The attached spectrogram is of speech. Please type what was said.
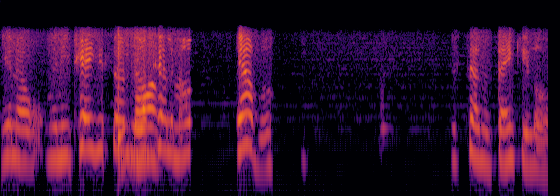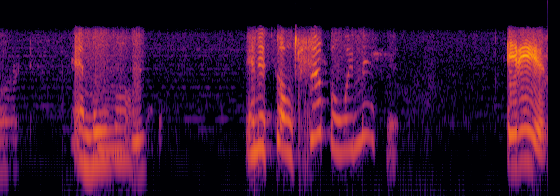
You know, when he tell you something, don't tell him oh devil. Just tell him thank you, Lord, and move on. Mhm. And it's so simple, we miss it. It is.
